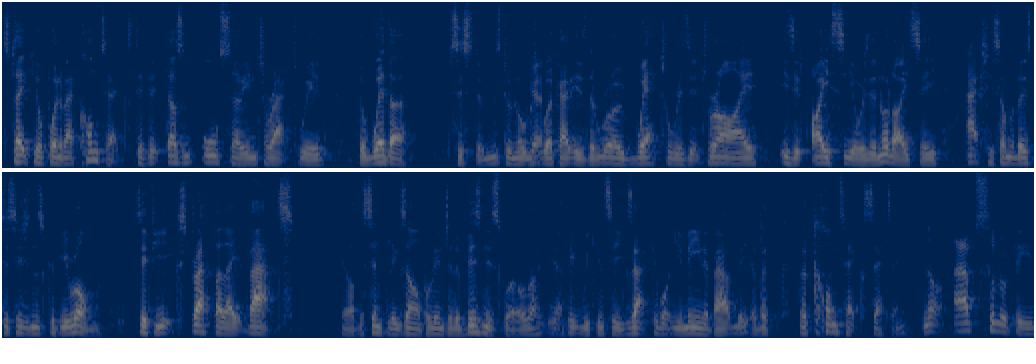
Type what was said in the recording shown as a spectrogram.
to take your point about context, if it doesn't also interact with the weather systems to in order yeah. to work out is the road wet or is it dry, is it icy or is it not icy, actually some of those decisions could be wrong. So if you extrapolate that, you know, the simple example into the business world, I, yeah. I think we can see exactly what you mean about the, the, the context setting. No, absolutely.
